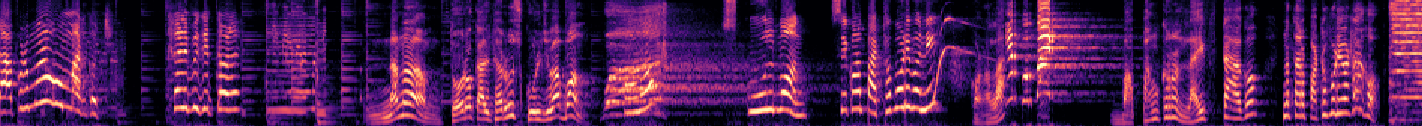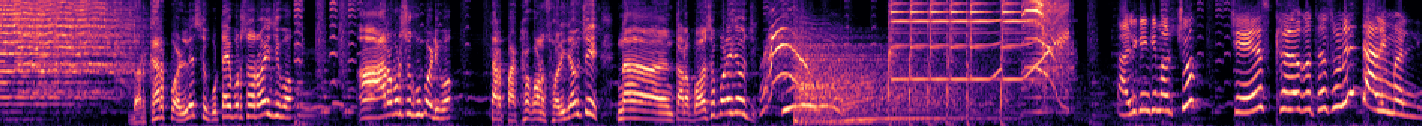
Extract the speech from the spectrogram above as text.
ତାପରେ ମୋର ହୋମୱାର୍କ ଅଛି ଖେଳିବି କେତେବେଳେ ନା ନା ତୋର କାଲିଠାରୁ ସ୍କୁଲ ଯିବା ବନ୍ଦ କ'ଣ ସ୍କୁଲ ବନ୍ଦ ସେ କ'ଣ ପାଠ ପଢ଼ିବନି କ'ଣ ହେଲା ବାପାଙ୍କର ଲାଇଫଟା ଆଗ ନା ତାର ପାଠ ପଢ଼ିବାଟା ଆଗ ଦରକାର ପଡ଼ିଲେ ସେ ଗୋଟାଏ ବର୍ଷ ରହିଯିବ ଆର ବର୍ଷ କ'ଣ ପଢ଼ିବ ତାର ପାଠ କ'ଣ ସରିଯାଉଛି ନା ତାର ବୟସ ପଳେଇ ଯାଉଛି ତାଳି କାହିଁକି ମାରୁଛୁ ଚେସ୍ ଖେଳ କଥା ଶୁଣି ତାଳି ମାରିଲି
